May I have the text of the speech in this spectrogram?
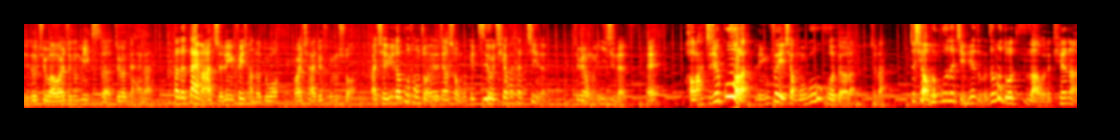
也都去玩玩这个 Mix 的这个改版，它的代码指令非常的多，玩起来就很爽，而且遇到不同种类的僵尸，我们可以自由切换它技能。这边我们一技能，哎。好吧，直接过了，零费小蘑菇获得了，是吧？这小喷菇的简介怎么这么多字啊？我的天呐！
